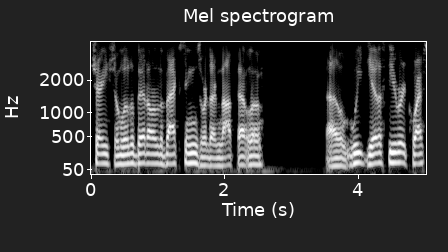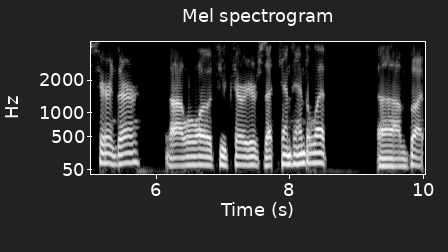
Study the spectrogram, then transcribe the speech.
changed a little bit on the vaccines where they're not that low. Uh, we get a few requests here and there. Uh, we're one of the few carriers that can handle it. Um, but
